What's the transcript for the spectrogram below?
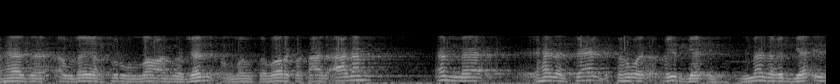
هذا أو لا يغفره الله عز وجل الله تبارك وتعالى أعلم. أما هذا الفعل فهو غير جائز. لماذا غير جائز؟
